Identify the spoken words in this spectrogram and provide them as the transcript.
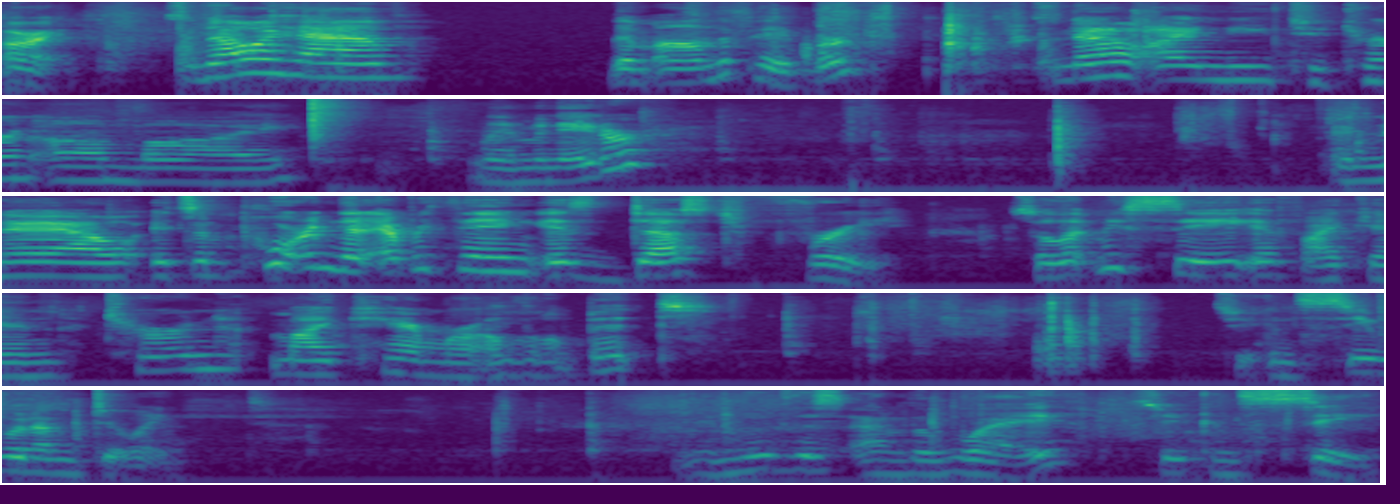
All right, so now I have them on the paper. So now I need to turn on my laminator. And now it's important that everything is dust free. So let me see if I can turn my camera a little bit so you can see what I'm doing. Let me move this out of the way so you can see.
